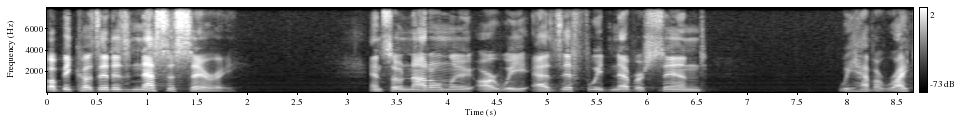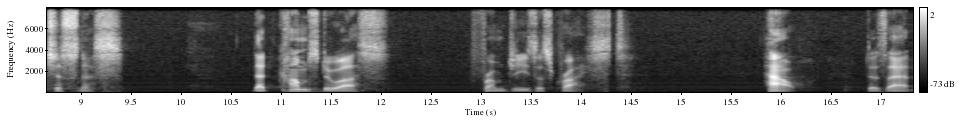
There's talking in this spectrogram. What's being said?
but because it is necessary. And so, not only are we as if we'd never sinned, we have a righteousness that comes to us from Jesus Christ. How does that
